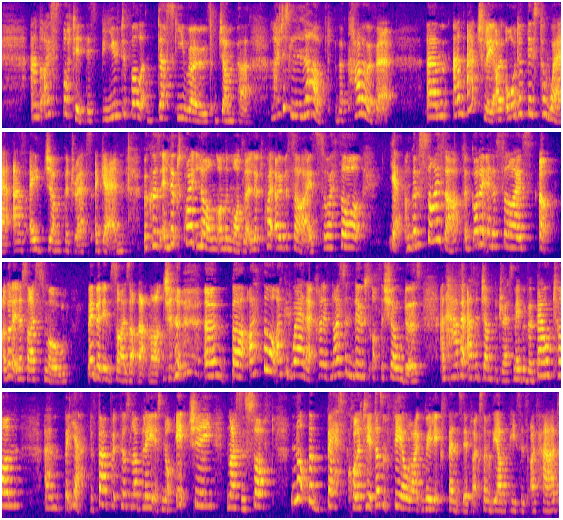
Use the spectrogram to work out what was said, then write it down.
and I spotted this beautiful dusky rose jumper and I just loved the colour of it. Um, and actually I ordered this to wear as a jumper dress again because it looked quite long on the model, it looked quite oversized. So I thought yeah I'm going to size up, I got it in a size, oh I got it in a size small. Maybe I didn't size up that much. Um, but I thought I could wear that kind of nice and loose off the shoulders and have it as a jumper dress maybe with a belt on um, but yeah, the fabric feels lovely, it's not itchy, nice and soft. Not the best quality, it doesn't feel like really expensive like some of the other pieces I've had,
